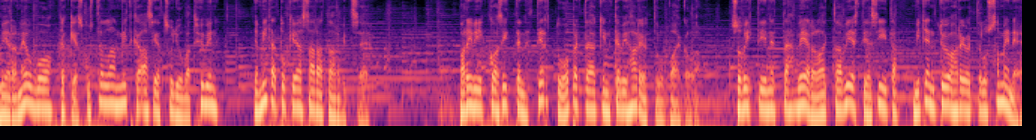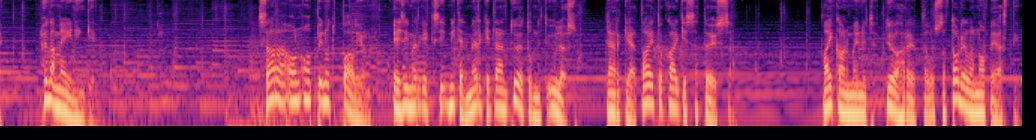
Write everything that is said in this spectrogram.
Veera neuvoo ja keskustellaan mitkä asiat sujuvat hyvin ja mitä tukea Sara tarvitsee. Pari viikkoa sitten Terttu opettajakin kävi harjoittelupaikalla. Sovittiin, että Veera laittaa viestiä siitä, miten työharjoittelussa menee. Hyvä meininki. Sara on oppinut paljon, esimerkiksi miten merkitään työtunnit ylös. Tärkeä taito kaikissa töissä – Aika on mennyt työharjoittelussa todella nopeasti.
